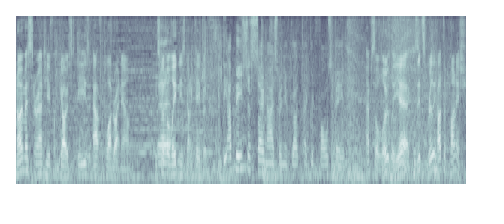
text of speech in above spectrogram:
No messing around here from Ghost. He's out for blood right now. He's got the lead and he's going to keep it. The up B is just so nice when you've got a good fall speed. Absolutely, yeah, because it's really hard to punish.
